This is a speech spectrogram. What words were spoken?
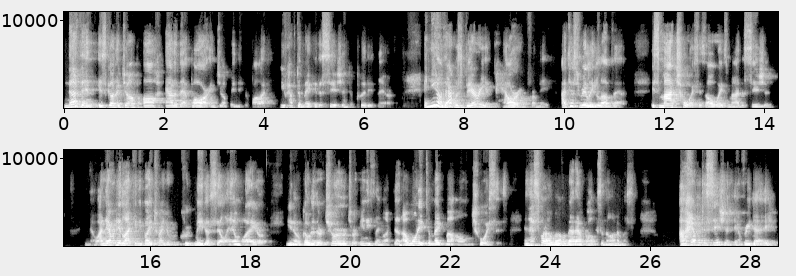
nothing is going to jump off out of that bar and jump into your body. You have to make a decision to put it there. And, you know, that was very empowering for me. I just really love that. It's my choice. It's always my decision. You know, I never did like anybody trying to recruit me to sell Amway or you know, go to their church or anything like that. I wanted to make my own choices. And that's what I love about Alcoholics Anonymous. I have a decision every day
